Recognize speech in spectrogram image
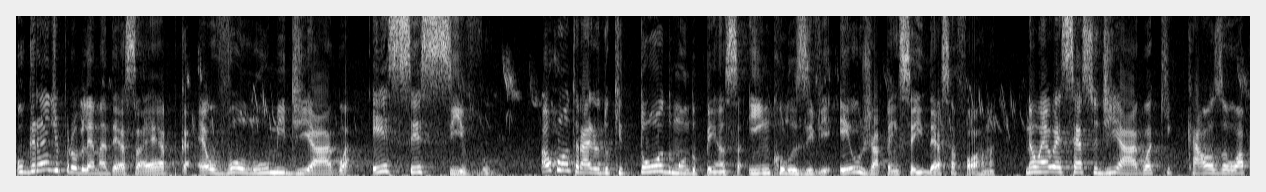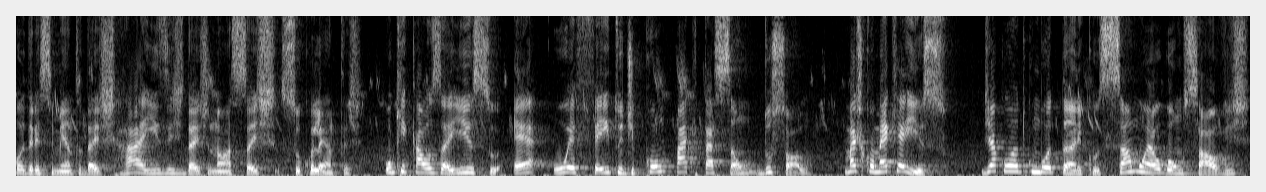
O grande problema dessa época é o volume de água excessivo. Ao contrário do que todo mundo pensa, e inclusive eu já pensei dessa forma, não é o excesso de água que causa o apodrecimento das raízes das nossas suculentas. O que causa isso é o efeito de compactação do solo. Mas como é que é isso? De acordo com o botânico Samuel Gonçalves,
